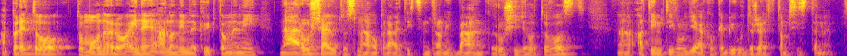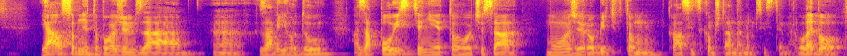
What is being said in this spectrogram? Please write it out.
a preto to Monero a iné anonimné kryptomeny narúšajú tú snahu práve tých centrálnych bank rušiť hotovosť a tým tých ľudí ako keby udržať v tom systéme. Ja osobne to považujem za, za výhodu a za poistenie toho, čo sa môže robiť v tom klasickom štandardnom systéme. Lebo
